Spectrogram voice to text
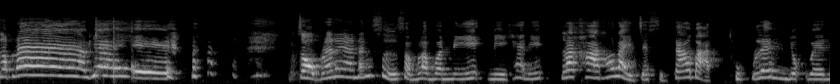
จบแล้ว เย้ จบแล้วเนี่ยหนังสือสำหรับวันนี้มีแค่นี้ ราคาเท่าไหร่ 79 บาท ทุกเล่มยกเว้น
